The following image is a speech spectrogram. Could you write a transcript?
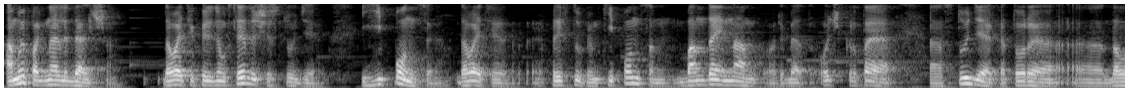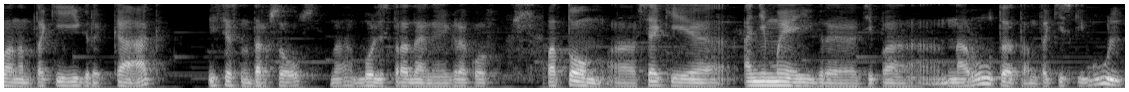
А мы погнали дальше. Давайте перейдем к следующей студии. Японцы. Давайте э, приступим к японцам. Bandai Namco, ребята. Очень крутая э, студия, которая дала нам такие игры, как естественно, Dark Souls, да, боль и страдания игроков. Потом всякие аниме-игры типа Наруто, там Токийский гуль,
